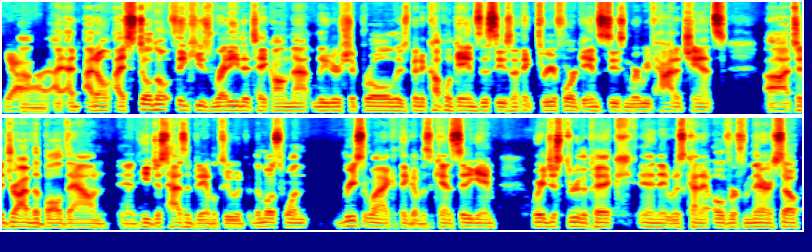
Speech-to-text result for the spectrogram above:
Yeah, uh, I, I don't. I still don't think he's ready to take on that leadership role. There's been a couple games this season. I think three or four games this season where we've had a chance uh, to drive the ball down, and he just hasn't been able to. The most one recent one I could think of is the Kansas City game where he just threw the pick and it was kind of over from there. So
